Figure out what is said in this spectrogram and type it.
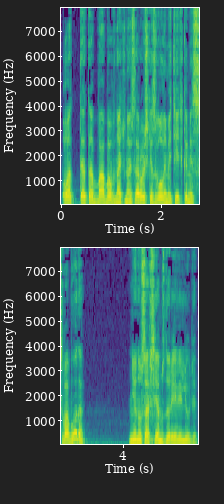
«Вот эта баба в ночной сорочке с голыми титьками — свобода?» «Не, ну совсем сдурели люди.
